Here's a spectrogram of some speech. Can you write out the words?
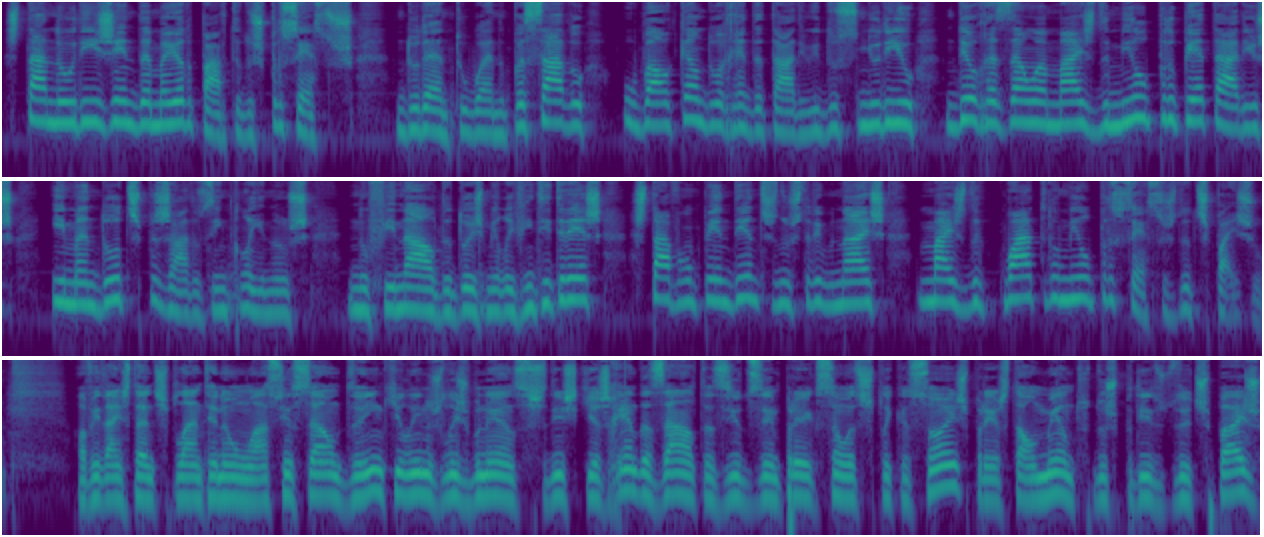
está na origem da maior parte dos processos. Durante o ano passado, o balcão do arrendatário e do senhorio deu razão a mais de mil proprietários e mandou despejar os inquilinos. No final de 2023, estavam pendentes nos tribunais mais de 4 mil processos de despejo. Ouvida há instantes pela Antena 1, a Associação de Inquilinos Lisbonenses diz que as rendas altas e o desemprego são as explicações para este aumento dos pedidos de despejo.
